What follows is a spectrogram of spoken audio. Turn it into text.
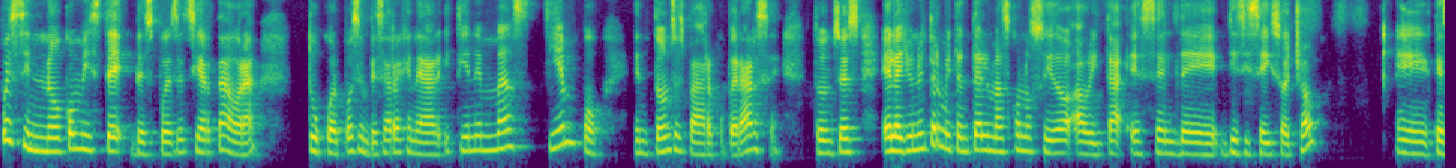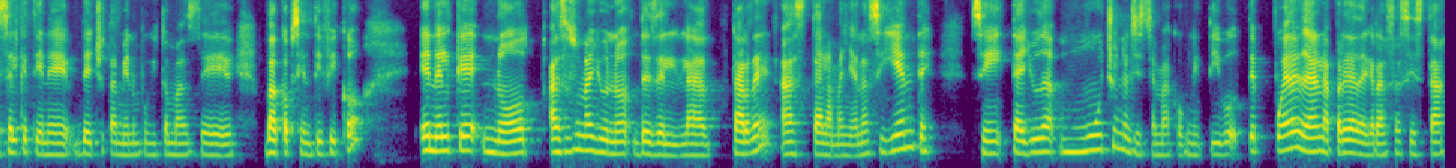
pues si no comiste después de cierta hora, tu cuerpo se empieza a regenerar y tiene más tiempo entonces para recuperarse. Entonces, el ayuno intermitente, el más conocido ahorita es el de 16-8, eh, que es el que tiene, de hecho, también un poquito más de backup científico, en el que no haces un ayuno desde la tarde hasta la mañana siguiente. ¿sí? Te ayuda mucho en el sistema cognitivo, te puede ayudar en la pérdida de grasa si está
